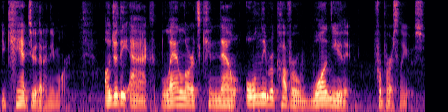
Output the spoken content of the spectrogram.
You can't do that anymore. Under the Act, landlords can now only recover one unit for personal use.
